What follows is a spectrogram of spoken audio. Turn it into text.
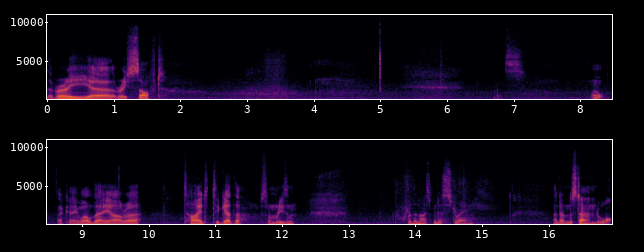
they're very, uh, very soft. Let's. Oh, okay. Well, they are uh, tied together for some reason with a nice bit of string. I don't understand what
